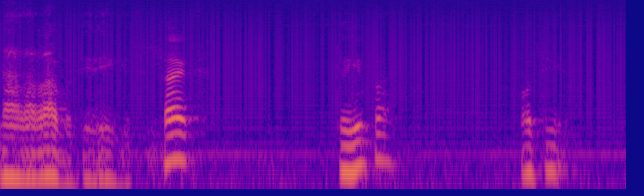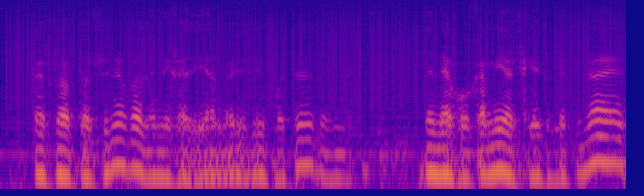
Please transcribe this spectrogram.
να αναλάβω τη διοίκηση της ΣΑΕΚ του είπα ότι πέφτω από τα σύννεφα, δεν είχα διανοηθεί ποτέ, δεν, δεν έχω καμία σχέση με την ΑΕΚ.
